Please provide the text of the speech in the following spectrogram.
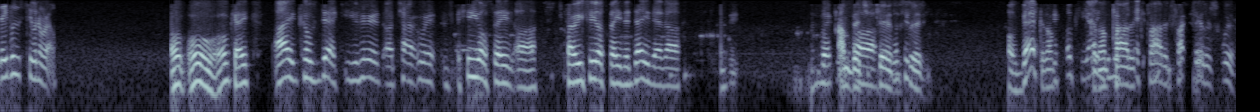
They lose two in a row. Oh, oh, okay. All right, Coach Deck, you heard uh, Ty- Hill say, uh, Tyreek Hill say today that uh, but, I'm betting uh, Kansas City. Oh, that because I'm, okay, cause I'm tired of, tired of Taylor Swift.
